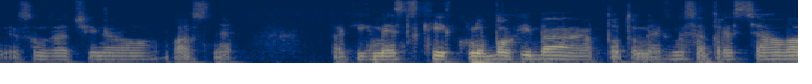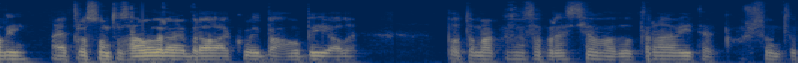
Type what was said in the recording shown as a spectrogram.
kde som začínal vlastne v takých mestských kluboch iba a potom, jak sme sa presťahovali, aj to som to samozrejme bral ako iba hobby, ale potom, ako som sa presťahoval do Trnavy, tak už som to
